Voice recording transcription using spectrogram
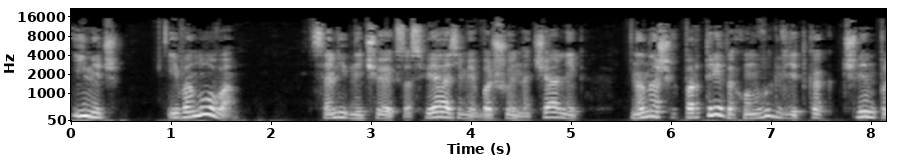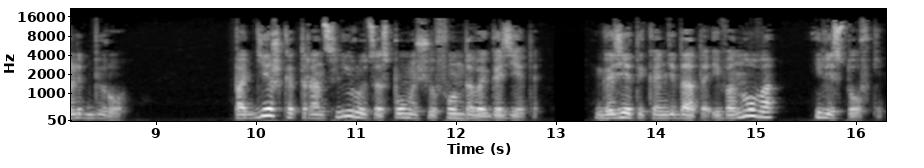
Имидж Иванова солидный человек со связями, большой начальник. На наших портретах он выглядит как член политбюро. Поддержка транслируется с помощью фондовой газеты, газеты кандидата Иванова и листовки.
